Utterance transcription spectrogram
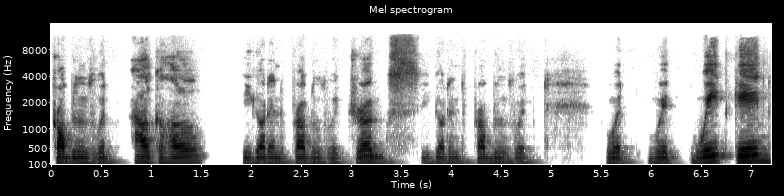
problems with alcohol. He got into problems with drugs. He got into problems with with with weight gain.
